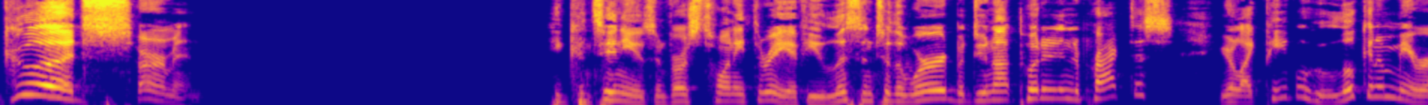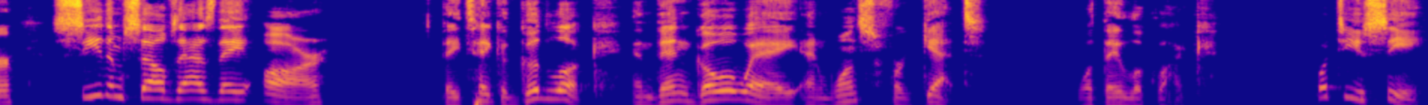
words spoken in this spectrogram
good sermon. He continues in verse 23, if you listen to the word but do not put it into practice, you're like people who look in a mirror, see themselves as they are, they take a good look and then go away and once forget what they look like. What do you see?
